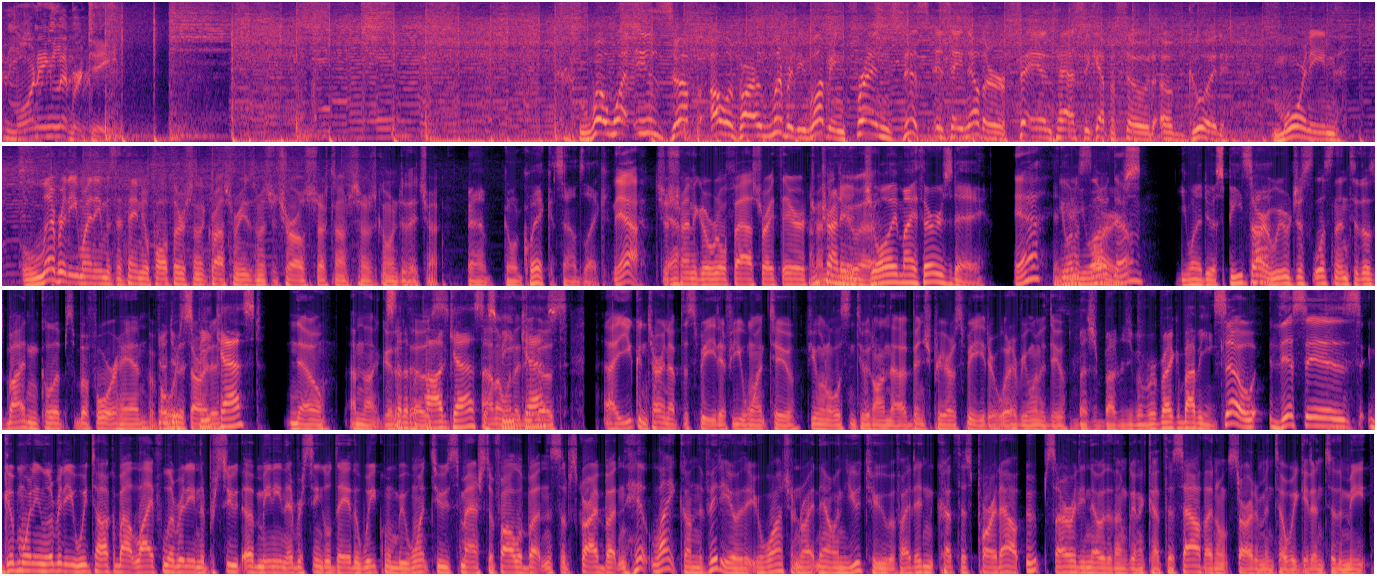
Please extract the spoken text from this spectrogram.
Good Morning Liberty. Well, what is up, all of our liberty loving friends? This is another fantastic episode of Good Morning Liberty. My name is Nathaniel Paul Thurston. Across from me is Mr. Charles Chuck Thompson. How's it going today, Chuck? Uh, going quick, it sounds like. Yeah, just Yeah. trying to go real fast right there. I'm trying to, do, uh, enjoy my Thursday. yeah, And you want to slow are. it down? You want to do a speed Sorry, talk? we were just listening to those Biden clips beforehand before do we a started. speed cast No, I'm not good instead at those. Instead of a podcast, a I don't want to do those. Uh, you can turn up the speed if you want to. If you want to listen to it on the Ben Shapiro speed or whatever you want to do. Rebecca Bobby Inc. So this is Good Morning Liberty. We talk about life, liberty, and the pursuit of meaning every single day of the week. When we want to, smash the follow button, the subscribe button, hit like on the video that you're watching right now on YouTube. If I didn't cut this part out, oops, I already know that I'm going to cut this out. I don't start them until we get into the meat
